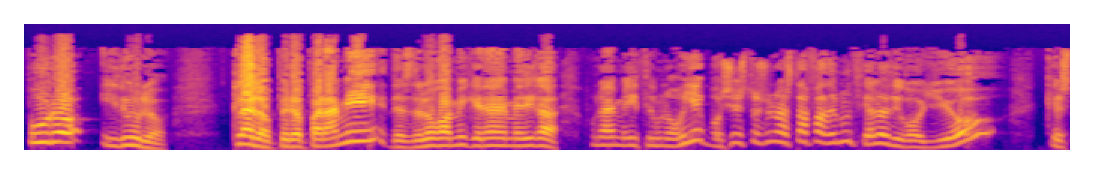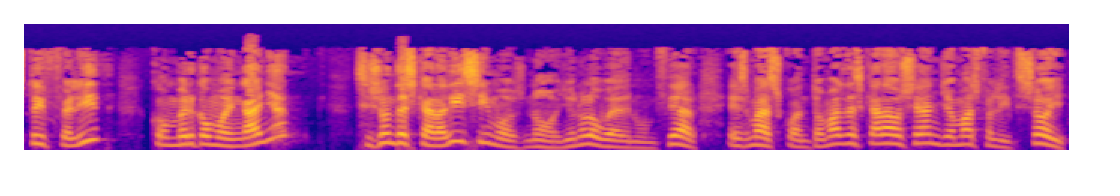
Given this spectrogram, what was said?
puro y duro. Claro, pero para mí, desde luego a mí que nadie me diga, una vez me dice uno, oye, pues esto es una estafa, denuncia, lo digo, yo, que estoy feliz con ver cómo engañan, si son descaradísimos, no, yo no lo voy a denunciar. Es más, cuanto más descarados sean, yo más feliz soy.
